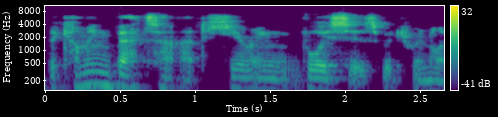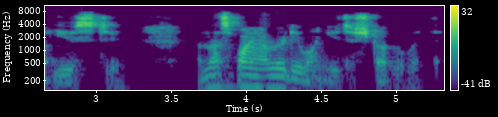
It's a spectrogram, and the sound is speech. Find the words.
becoming better at hearing voices which we're not used to. And that's why I really want you to struggle with it.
